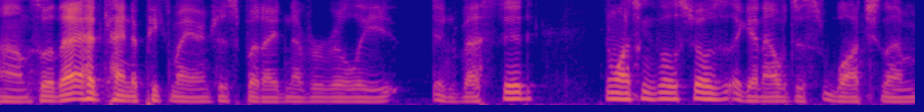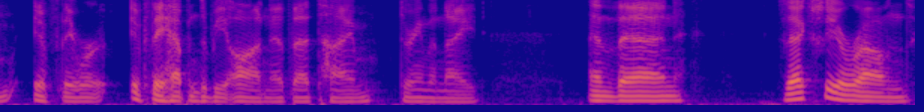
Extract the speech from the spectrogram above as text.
Um, so that had kind of piqued my interest, but I'd never really invested in watching those shows. Again, I would just watch them if they were if they happened to be on at that time during the night. And then it was actually around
